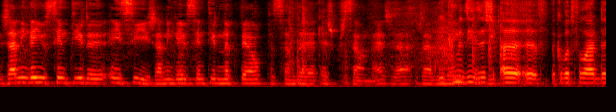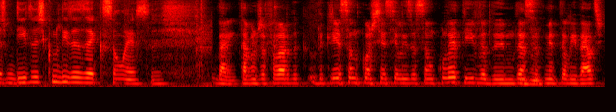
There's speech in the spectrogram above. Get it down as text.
já ninguém o sentir eh, em si, já ninguém o sentir na pele, passando a, a expressão, não é? Já, já E que medidas, sentir. ah, ah, acabou de falar das medidas, que medidas é que são essas? Bem, estávamos a falar de, de criação de consciencialização coletiva, de mudança Uhum. de mentalidades.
